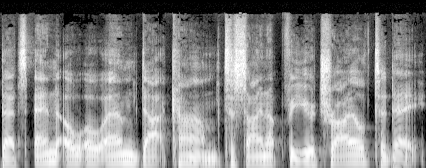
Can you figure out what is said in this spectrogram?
That's N O O M.com to sign up for your trial today.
